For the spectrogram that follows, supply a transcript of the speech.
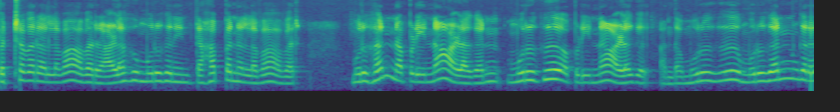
பெற்றவர் அல்லவா? அவர் அழகு முருகனின் தகப்பன் அல்லவா? அவர் முருகன் அப்படின்னா அழகன் முருகு அப்படின்னா அழகு. அந்த முருகு முருகன்கிற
